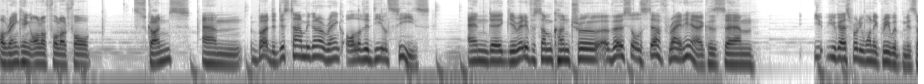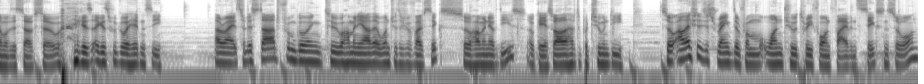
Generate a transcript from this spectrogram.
Or ranking all of Fallout 4 guns. Um, but this time we're gonna rank all of the DLCs and uh, get ready for some controversial stuff right here because um, you, you guys probably won't agree with me some of this stuff so i guess i guess we'll go ahead and see. All right so let's start from going to how many are there? One two three four five six. So how many of these? Okay so i'll have to put two in d. So i'll actually just rank them from one two three four and five and six and so on.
